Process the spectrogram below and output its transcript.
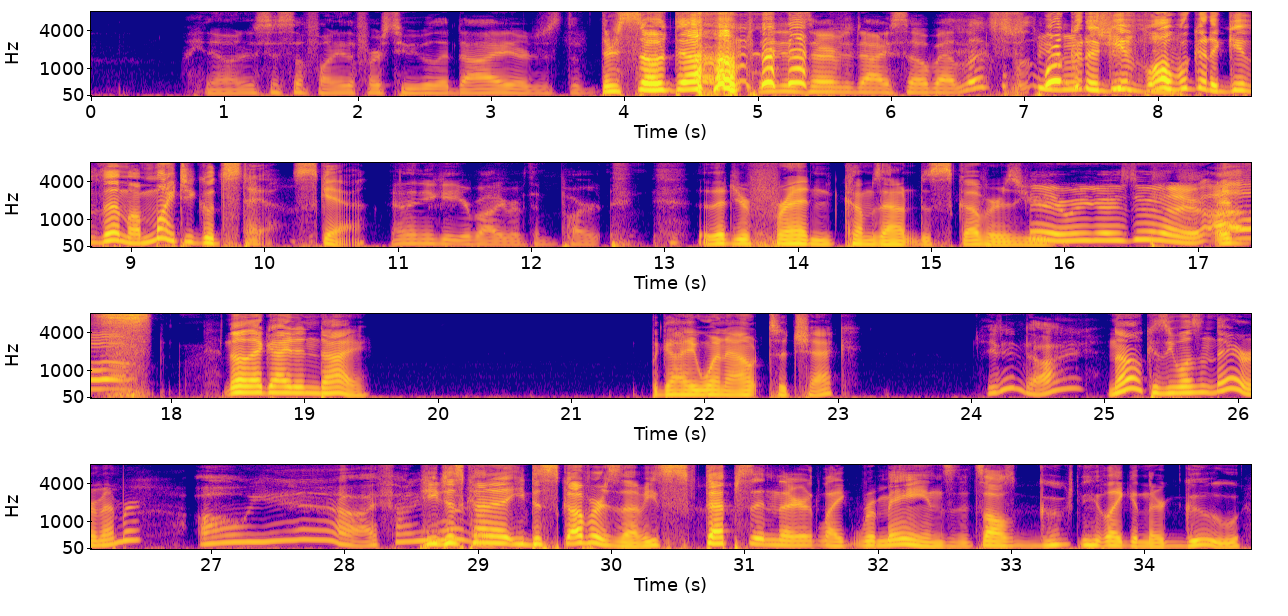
You know, and it's just so funny. The first two people that die are just the, They're so dumb. they deserve to die so bad. Let's just be we're gonna little give oh we're gonna give them a mighty good stare scare and then you get your body ripped apart. then your friend comes out and discovers you Hey, what are you guys doing out here? Ah! it's no that guy didn't die the guy who went out to check He didn't die. no because he wasn't there remember Oh yeah, I thought he. he just kind of he discovers them he steps in their like remains it's all goo like in their goo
